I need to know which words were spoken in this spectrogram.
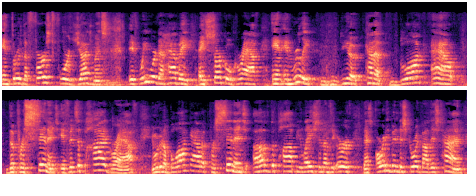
and through the first four judgments, if we were to have a, a circle graph and, and really, you know, kind of block out the percentage, if it's a pie graph, and we're going to block out a percentage of the population of the earth that's already been destroyed by this time,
